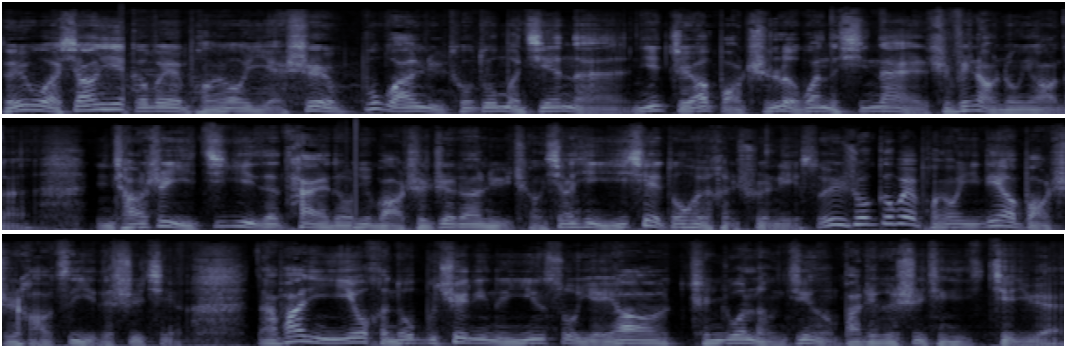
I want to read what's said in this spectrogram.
所以，我相信各位朋友也是，不管旅途多么艰难，你只要保持乐观的心态是非常重要的。你尝试以积极的态度去保持这段旅程，相信一切都会很顺利。所以说，各位朋友一定要保持好自己的事情，哪怕你有很多不确定的因素，也要沉着冷静把这个事情解决。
